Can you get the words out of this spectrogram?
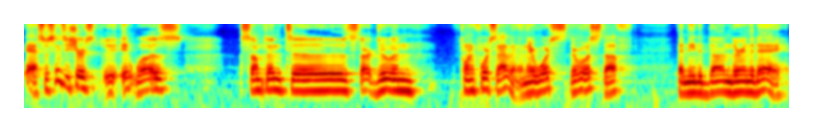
yeah. So Cincy shirts, it was something to start doing twenty four seven, and there was there was stuff that needed done during the day.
